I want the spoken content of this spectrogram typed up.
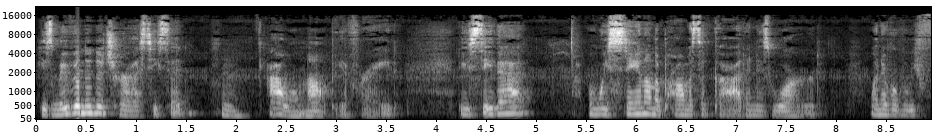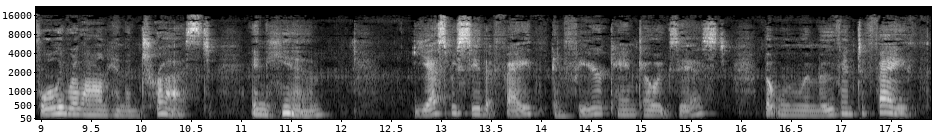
he's moving into trust. He said, hmm, I will not be afraid. Do you see that? When we stand on the promise of God and his word, whenever we fully rely on him and trust in him, yes, we see that faith and fear can coexist, but when we move into faith,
